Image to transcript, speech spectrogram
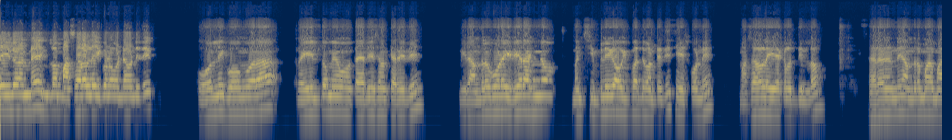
రైలు అండి. ఇందులో మసాలాలు లేకుండా ఉండేవండి ఇది. ఓన్లీ గోంగూర రైలుతో మేము తయారు చేసాం కర్రీ ఇది మీరు అందరూ కూడా ఇదే రకంగా మంచి సింపుల్గా అయిపోద్ది వంట ఇది చేసుకోండి. మసాలాలు వేయకలేదు దీనిలో. సరేనండి. అందరూ మా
